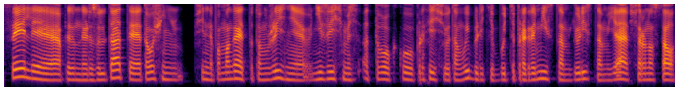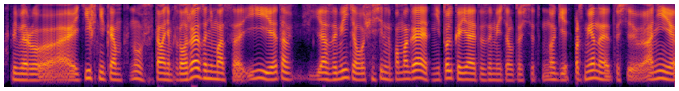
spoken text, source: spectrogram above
цели, определенные результаты, это очень сильно помогает потом в жизни, вне зависимости от того, какую профессию там выберете, будьте программистом, юристом, я все равно стал, к примеру, айтишником, ну, фехтованием продолжаю заниматься, и это, я заметил, очень сильно помогает, не только я это заметил, то есть это многие спортсмены, то есть они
